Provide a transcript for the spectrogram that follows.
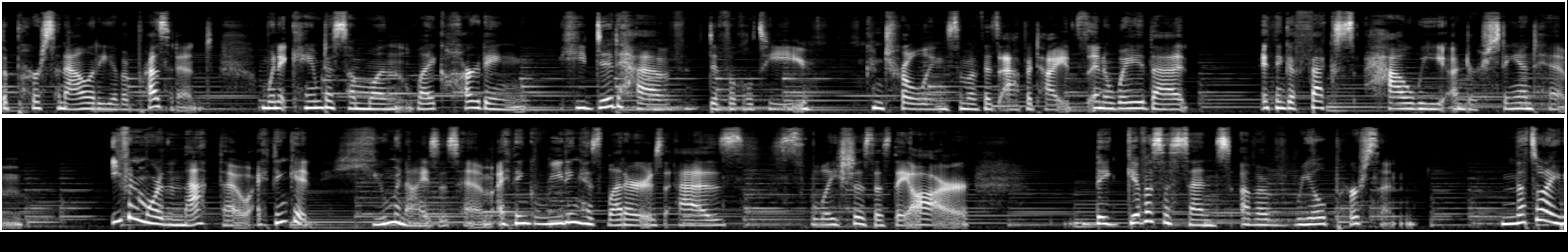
the personality of a president. When it came to someone like Harding, he did have difficulty controlling some of his appetites in a way that I think affects how we understand him even more than that, though, I think it humanizes him. I think reading his letters, as salacious as they are, they give us a sense of a real person. And that's what I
